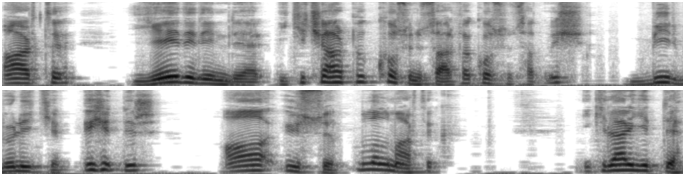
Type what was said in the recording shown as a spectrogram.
artı y dediğim değer 2 çarpı kosinüs alfa kosinüs 60 1 bölü 2 eşittir a üssü. Bulalım artık. İkiler gitti.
